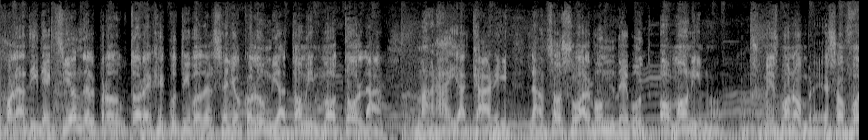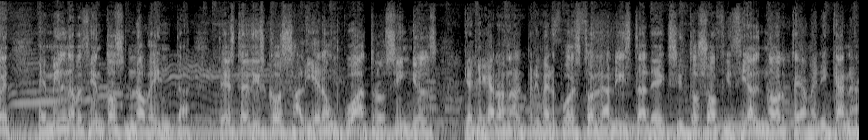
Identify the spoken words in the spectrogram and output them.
bajo la dirección del productor ejecutivo del sello Columbia, Tommy Motola, Mariah Carey lanzó su álbum debut homónimo, con su mismo nombre. Eso fue en 1990. De este disco salieron cuatro singles que llegaron al primer puesto en la lista de éxitos oficial norteamericana.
